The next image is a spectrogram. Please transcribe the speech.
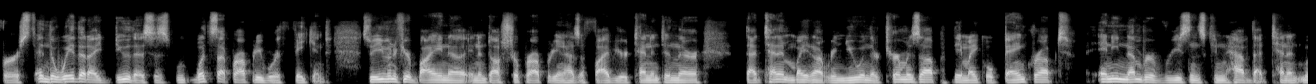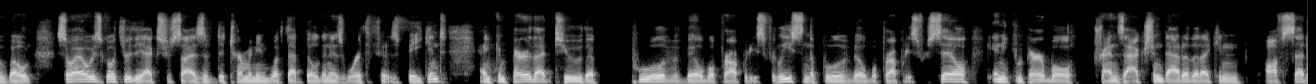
first. And the way that I do this is what's that property worth vacant? So even if you're buying a, an industrial property and has a five year tenant in there, that tenant might not renew when their term is up. They might go bankrupt any number of reasons can have that tenant move out. So I always go through the exercise of determining what that building is worth if it was vacant and compare that to the pool of available properties for lease and the pool of available properties for sale. Any comparable transaction data that I can offset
